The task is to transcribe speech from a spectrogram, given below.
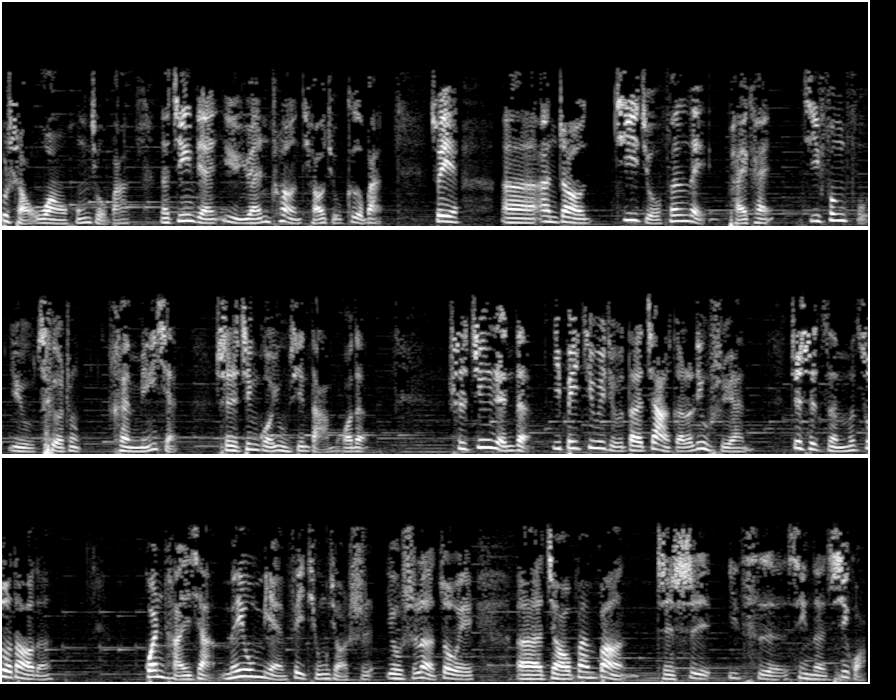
不少网红酒吧。那经典与原创调酒各半，所以呃，按照基酒分类排开，既丰富又有侧重，很明显是经过用心打磨的，是惊人的。一杯鸡尾酒的价格了六十元，这是怎么做到的？观察一下，没有免费提供小吃，有时呢，作为呃搅拌棒，只是一次性的吸管。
